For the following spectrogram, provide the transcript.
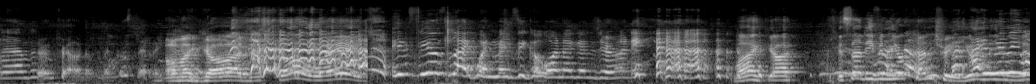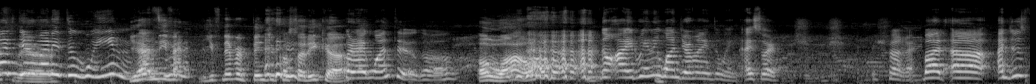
I'm very proud of the Costa Rica. Oh my god, just go away! It feels like when Mexico won against Germany. My god. It's not even But your no, country. But you don't I really even live want there. Germany to win. You haven't even. You've never been to Costa Rica. but I want to go. oh wow. No, I really want Germany to win. I swear. But uh, I'm just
